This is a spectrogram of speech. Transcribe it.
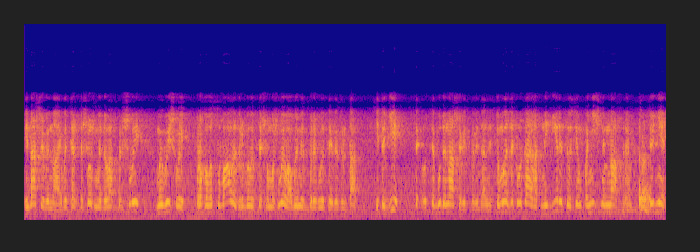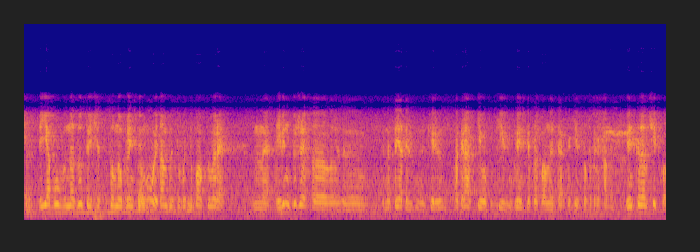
і наша вина. І ви скажете, що ж ми до вас прийшли, ми вийшли, проголосували, зробили все, що можливо, а ви не зберегли цей результат. І тоді це, це буде наша відповідальність. Тому я закликаю вас не вірити оцим панічним настроям. Сьогодні я був на зустрічі стосовно української мови, і там виступав Філарет. І він дуже е, е, настоятель керів- патріарх Києва Київ- Української православної церкви Київського патріархату. І він сказав чітко:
